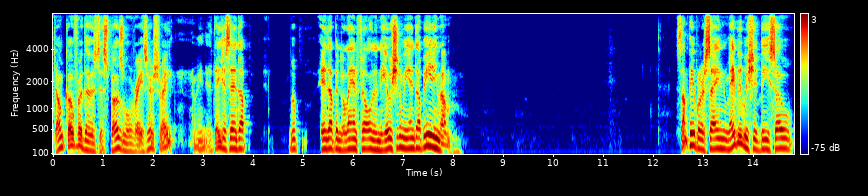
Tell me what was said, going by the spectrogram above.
Don't go for those disposable razors, right? I mean, they just end up we'll end up in the landfill and in the ocean. And we end up eating them. Some people are saying maybe we should be so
